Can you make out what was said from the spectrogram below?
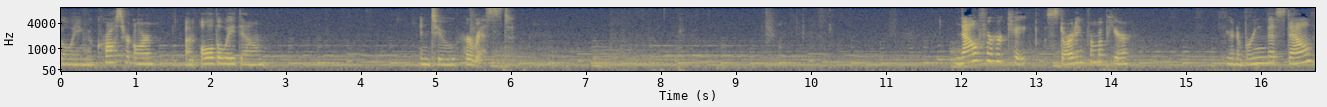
going across her arm and all the way down into her wrist. Now for her cape, starting from up here, you're gonna bring this down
